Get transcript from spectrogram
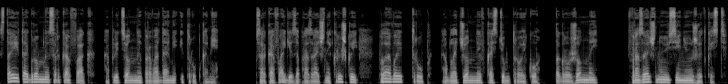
стоит огромный саркофаг, оплетенный проводами и трубками. В саркофаге за прозрачной крышкой плавает труп, облаченный в костюм тройку, погруженный в прозрачную синюю жидкость.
